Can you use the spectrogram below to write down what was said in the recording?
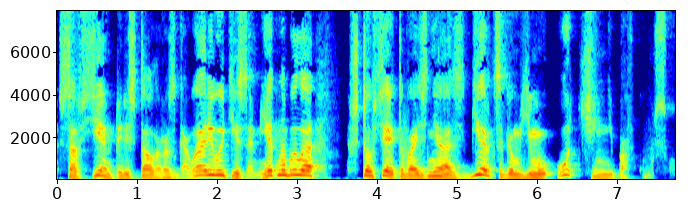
Совсем перестал разговаривать, и заметно было, что вся эта возня с герцогом ему очень не по вкусу.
